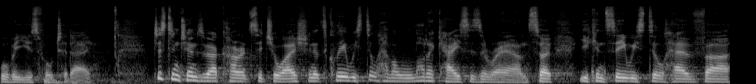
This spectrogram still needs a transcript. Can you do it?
will be useful today. Just in terms of our current situation, it's clear we still have a lot of cases around. So you can see we still have uh,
